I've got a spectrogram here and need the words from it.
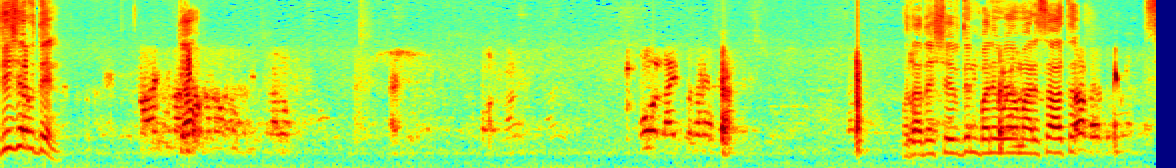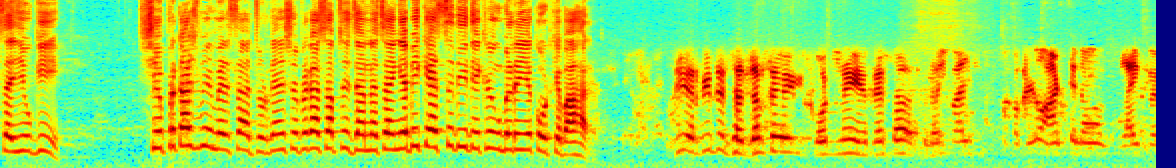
जी, शेरुद्दीन। क्या? बता दें, शेरुद्दीन बने हुए हमारे साथ। सहयोगी शिवप्रकाश भी मेरे साथ जुड़ गए हैं। शिव प्रकाश आपसे जानना चाहेंगे, अभी कैसे स्थिति देखने को मिल रही है कोर्ट के बाहर? जी अरविंद जब जब से कोर्ट ने ये फैसला पकड़ लो आठ से नौ लाइव पे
